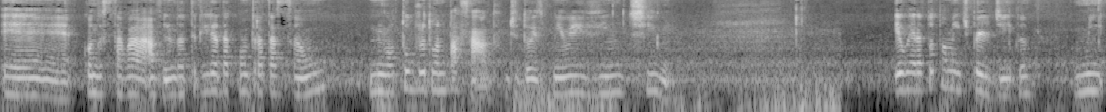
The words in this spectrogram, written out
é, quando estava havendo a trilha da contratação em outubro do ano passado, de 2021. Eu era totalmente perdida, me,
